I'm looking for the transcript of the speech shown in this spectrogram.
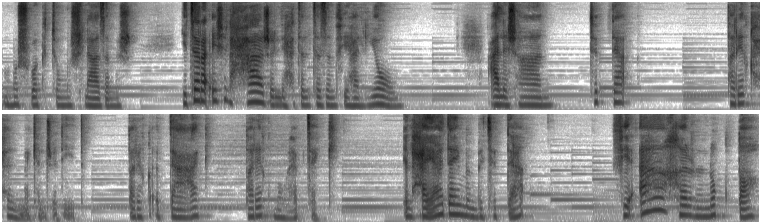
مش وقته مش لازم مش يا ترى إيش الحاجة اللي حتلتزم فيها اليوم؟ علشان تبدأ طريق حلمك الجديد طريق إبداعك طريق موهبتك. الحياة دايما بتبدأ في آخر نقطة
